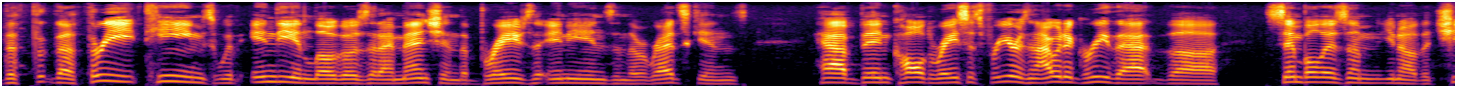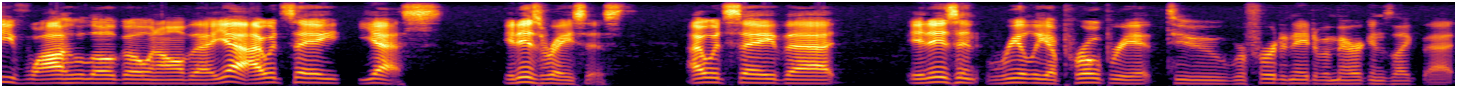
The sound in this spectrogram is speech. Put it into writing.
the th- the three teams with Indian logos that I mentioned, the Braves, the Indians, and the Redskins, have been called racist for years, and I would agree that the symbolism, you know, the Chief Wahoo logo and all of that, yeah, I would say yes, it is racist. I would say that it isn't really appropriate to refer to Native Americans like that.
